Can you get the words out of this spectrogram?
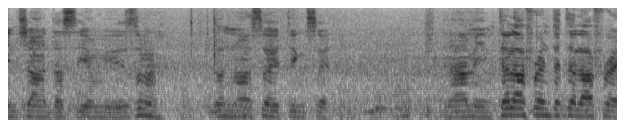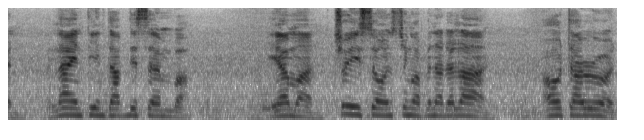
Enchanta same way, you see me? Don't know how you think so. You know what I mean? Tell a friend to tell a friend. The 19th of December. Yeah man. Three sounds string up in the land. Outer road.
